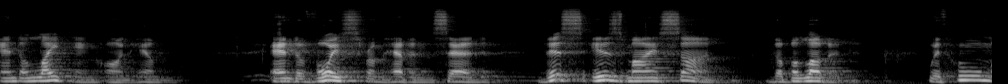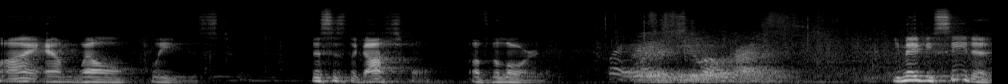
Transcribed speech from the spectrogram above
and alighting on him. And a voice from heaven said, This is my Son, the Beloved, with whom I am well pleased. This is the gospel of the Lord. Praise to you, O Christ. You may be seated.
